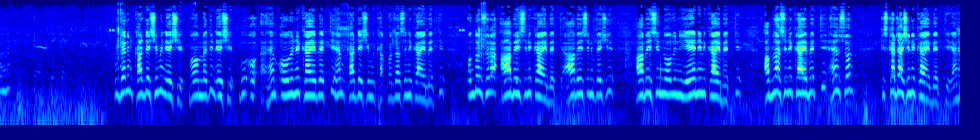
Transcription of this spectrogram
bunu. Bu benim kardeşimin eşi, Muhammed'in eşi. Bu o- hem oğlunu kaybetti hem kardeşimi, ka- kocasını kaybetti. Ondan sonra ağabeyisini kaybetti. Ağabeyisinin peşi, ağabeyisinin oğlunu, yeğenini kaybetti. Ablasını kaybetti. En son kız kardeşini kaybetti. Yani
